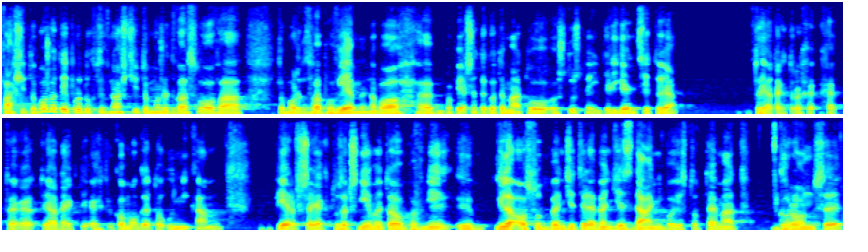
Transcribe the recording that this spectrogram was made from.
właśnie, to może o tej produktywności, to może dwa słowa, to może dwa powiemy. No bo e, po pierwsze tego tematu sztucznej inteligencji to ja to ja tak trochę, to ja, jak, jak, tylko mogę, to unikam. Pierwsze, jak tu zaczniemy, to pewnie y, ile osób będzie, tyle będzie zdań, bo jest to temat gorący,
